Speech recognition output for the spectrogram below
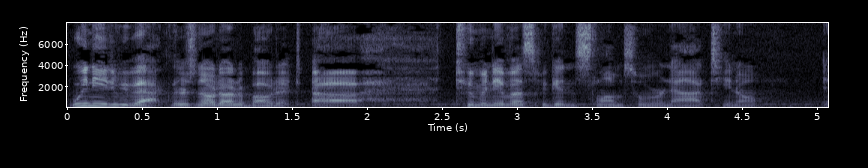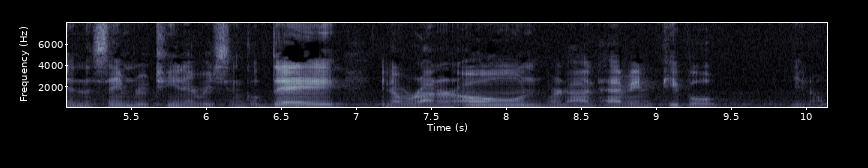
we need to be back. There's no doubt about it. Uh, too many of us, we get in slumps when we're not, you know, in the same routine every single day. You know, we're on our own. We're not having people, you know,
